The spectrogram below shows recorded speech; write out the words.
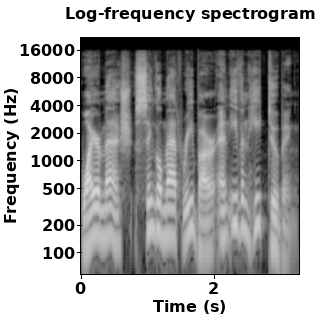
wire mesh, single mat rebar, and even heat tubing.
